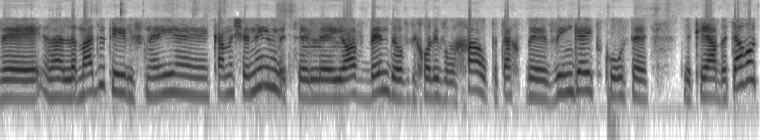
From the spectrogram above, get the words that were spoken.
ולמדתי לפני uh, כמה שנים אצל uh, יואב בן דב, זכרו לברכה, הוא פתח בווינגייט קורס uh, לקריאה בטארוט.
